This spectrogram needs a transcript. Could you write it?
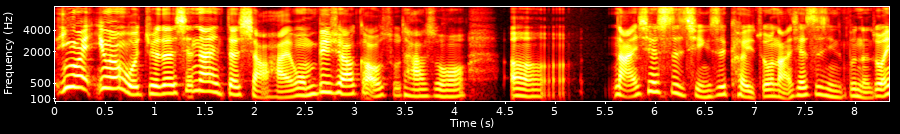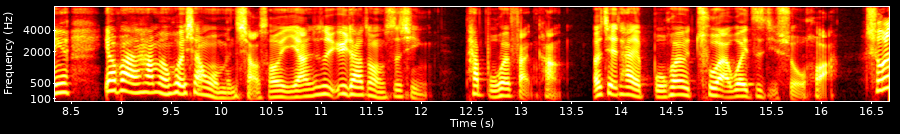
因为，因为我觉得现在的小孩，我们必须要告诉他说，呃，哪一些事情是可以做，哪一些事情是不能做，因为要不然他们会像我们小时候一样，就是遇到这种事情，他不会反抗，而且他也不会出来为自己说话。除了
